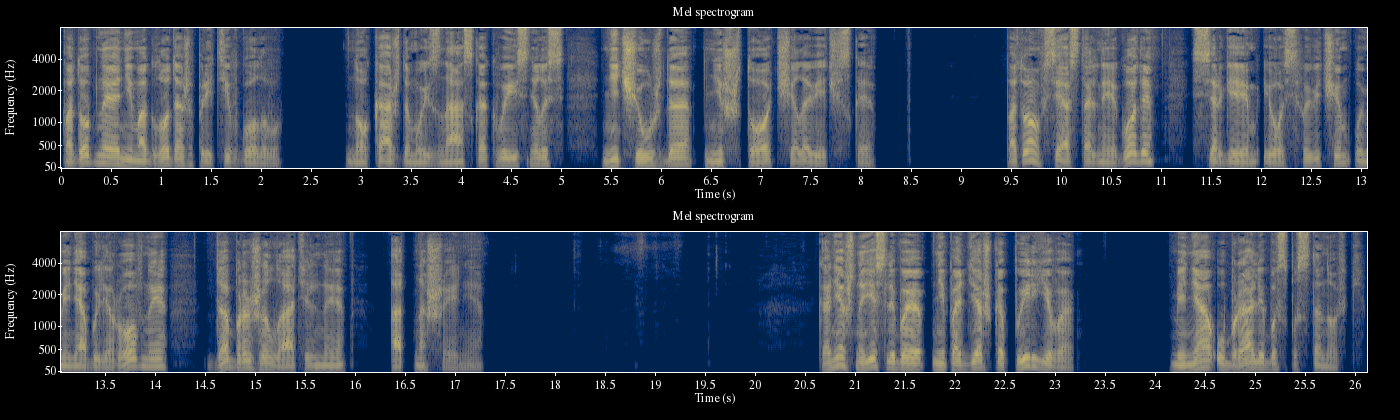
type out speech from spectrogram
подобное не могло даже прийти в голову. Но каждому из нас, как выяснилось, не чуждо ничто человеческое. Потом все остальные годы с Сергеем Иосифовичем у меня были ровные, доброжелательные отношения. Конечно, если бы не поддержка Пырьева, меня убрали бы с постановки.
